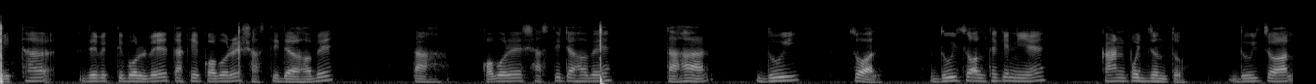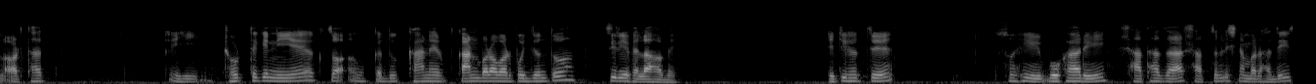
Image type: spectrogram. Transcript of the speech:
মিথ্যা যে ব্যক্তি বলবে তাকে কবরের শাস্তি দেওয়া হবে, তা কবরের শাস্তিটা হবে তাহার দুই চল। দুই চল থেকে নিয়ে কান পর্যন্ত। দুই চল অর্থাৎ এই ঠোঁট থেকে নিয়ে কানের, কান বরাবর পর্যন্ত চিরিয়ে ফেলা হবে। এটি হচ্ছে সহি বুখারি সাত হাজার সাতচল্লিশ নম্বর হাদিস।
